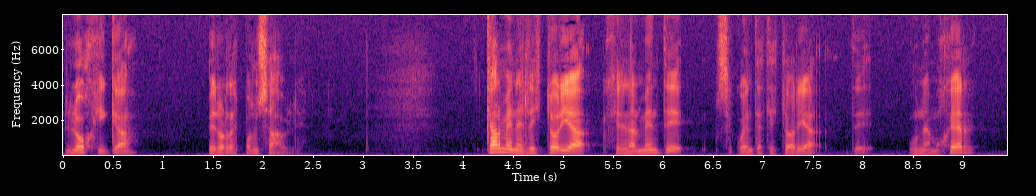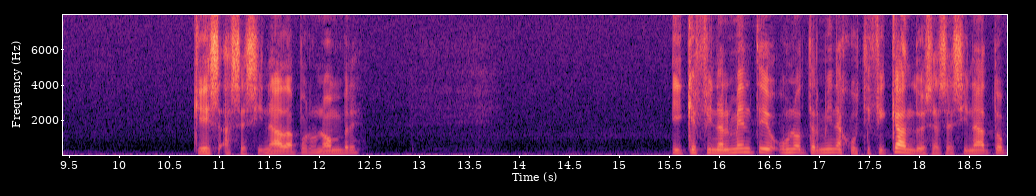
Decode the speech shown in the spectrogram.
lógica, pero responsable. Carmen es la historia, generalmente se cuenta esta historia de una mujer que es asesinada por un hombre y que finalmente uno termina justificando ese asesinato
